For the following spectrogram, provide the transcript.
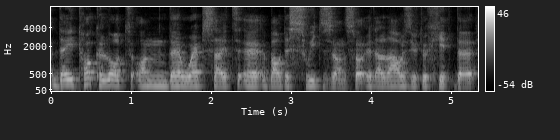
they talk a lot on their website uh, about the sweet zone so it allows you to hit the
